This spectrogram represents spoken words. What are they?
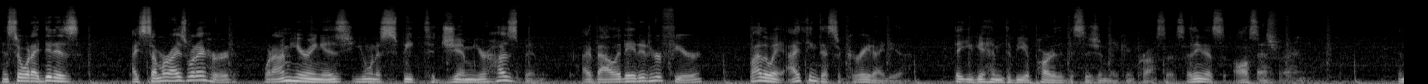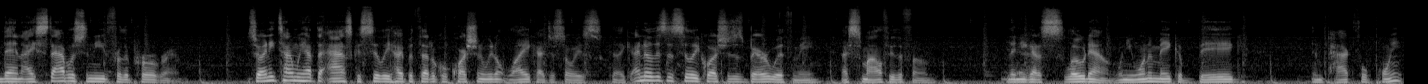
And so what I did is I summarized what I heard. What I'm hearing is you want to speak to Jim, your husband. I validated her fear. By the way, I think that's a great idea that you get him to be a part of the decision making process. I think that's awesome. That's right. And then I establish the need for the program. So anytime we have to ask a silly hypothetical question we don't like, I just always like I know this is a silly question, just bear with me. I smile through the phone. Then you got to slow down. When you want to make a big impactful point,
